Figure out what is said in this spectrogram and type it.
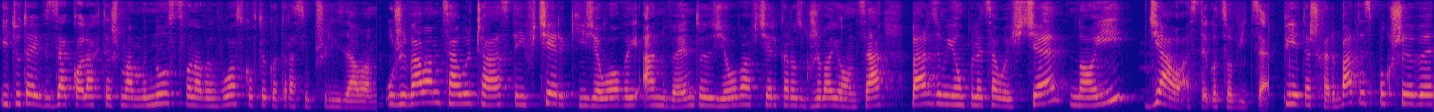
I tutaj w zakolach też mam mnóstwo nowych włosków, tylko teraz je przylizałam. Używałam cały czas tej wcierki ziołowej Anwen, to jest ziołowa wcierka rozgrzewająca. Bardzo mi ją polecałyście, no i działa z tego co widzę. Piję też herbatę z pokrzywy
